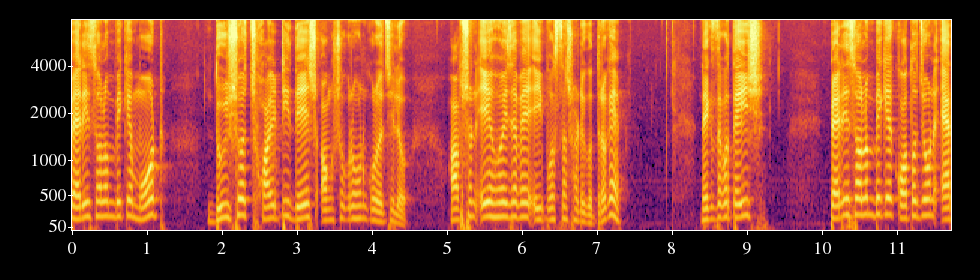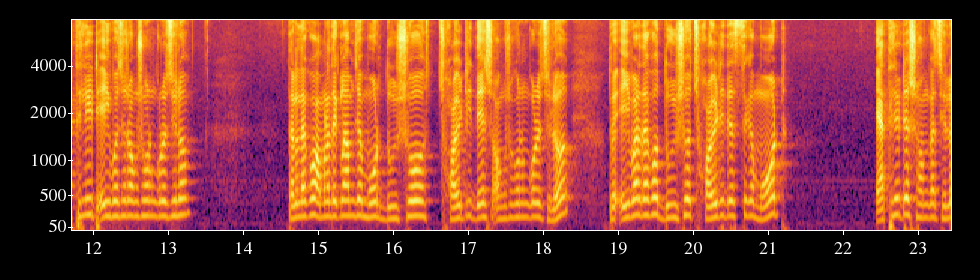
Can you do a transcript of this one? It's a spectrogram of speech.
প্যারিস অলিম্পিকে মোট দুইশো ছয়টি দেশ অংশগ্রহণ করেছিল। অপশন এ হয়ে যাবে এই প্রশ্নের সঠিক উত্তর, ওকে? নেক্সট দেখো, তেইশ। প্যারিস অলিম্পিকে কতজন অ্যাথলিট এই বছর অংশগ্রহণ করেছিল? তাহলে দেখো আমরা দেখলাম যে মোট দুইশো ছয়টি দেশ অংশগ্রহণ করেছিল। তো এইবার দেখো দুইশো ছয়টি দেশ থেকে মোট অ্যাথলিটের সংখ্যা ছিল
